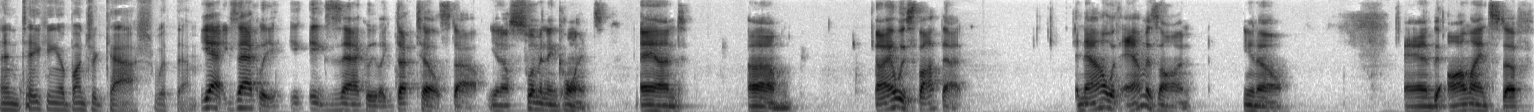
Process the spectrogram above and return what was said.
And taking a bunch of cash with them. Yeah, exactly. Exactly. Like DuckTales style, you know, swimming in coins. And um, I always thought that. And now with Amazon, you know, and the online stuff,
